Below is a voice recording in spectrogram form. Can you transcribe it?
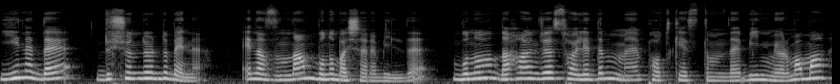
Yine de düşündürdü beni. En azından bunu başarabildi. Bunu daha önce söyledim mi podcast'imde bilmiyorum ama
